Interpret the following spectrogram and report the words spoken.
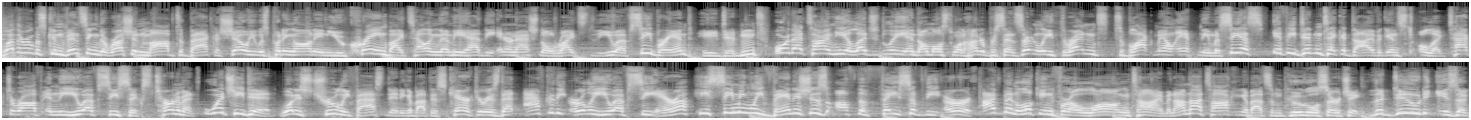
Whether it was convincing the Russian mob to back a show he was putting on in Ukraine by telling them he had the international rights to the UFC brand, he didn't, or that time he allegedly and almost 100% certainly threatened to blackmail Anthony Macias if he didn't take a dive against Oleg Taktarov in the UFC 6 tournament, which he did. What is truly fascinating about this character is that after the early UFC era, he seemingly vanishes off the face of the earth. I've been looking for a long time, and I'm not talking about some Google searching. The dude is a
